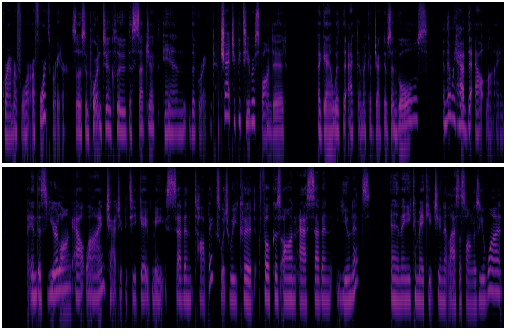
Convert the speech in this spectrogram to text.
grammar for a fourth grader. So it's important to include the subject and the grade. ChatGPT responded again with the academic objectives and goals. And then we have the outline. In this year long outline, ChatGPT gave me seven topics, which we could focus on as seven units. And then you can make each unit last as long as you want.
